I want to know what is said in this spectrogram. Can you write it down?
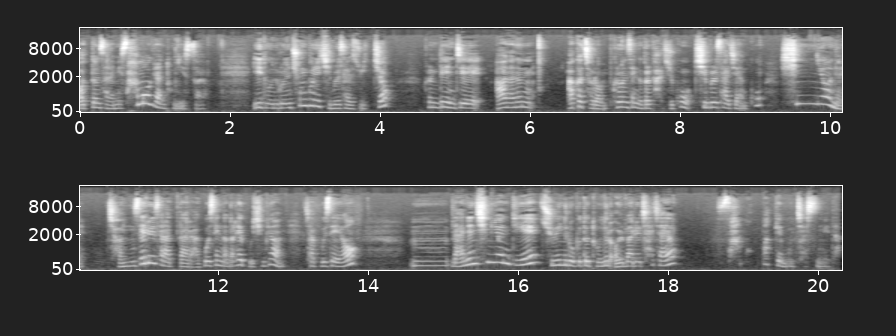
어떤 사람이 3억이란 돈이 있어요. 이 돈으로는 충분히 집을 살 수 있죠. 그런데 이제 아 나는 아까처럼 그런 생각을 가지고 집을 사지 않고 10년을 전세를 살았다라고 생각을 해보시면 자 보세요. 음, 나는 10년 뒤에 주인으로부터 돈을 얼마를 찾아요? 3억밖에 못 찾습니다.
